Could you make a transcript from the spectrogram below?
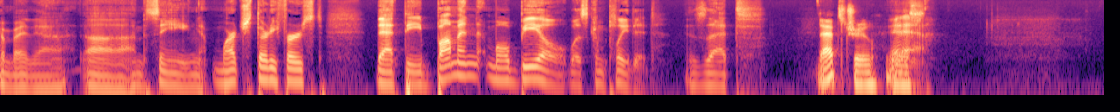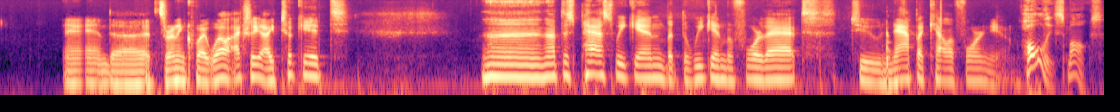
Uh, I'm seeing March 31st that the Bummin Mobile was completed. Is that That's true. yeah? Yes. And uh, it's running quite well. Actually, I took it uh, not this past weekend, but the weekend before that to Napa, California. Holy smokes,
